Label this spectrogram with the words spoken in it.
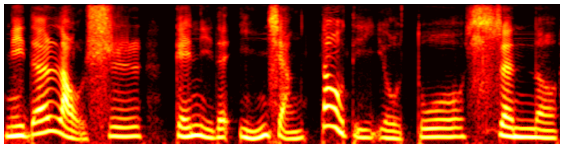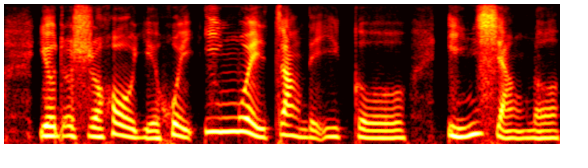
你的老师给你的影响到底有多深呢？有的时候也会因为这样的一个影响呢，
